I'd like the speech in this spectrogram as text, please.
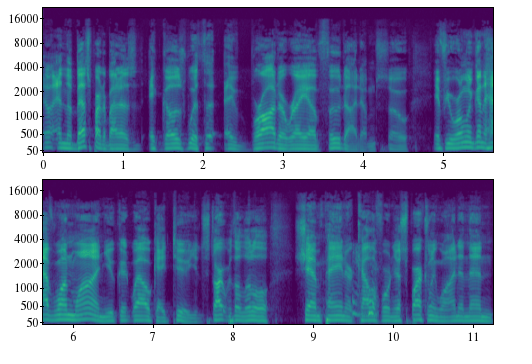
And the best part about it is it goes with a, a broad array of food items. So if you were only going to have one wine, you could well, okay, two. You'd start with a little champagne or California sparkling wine, and then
